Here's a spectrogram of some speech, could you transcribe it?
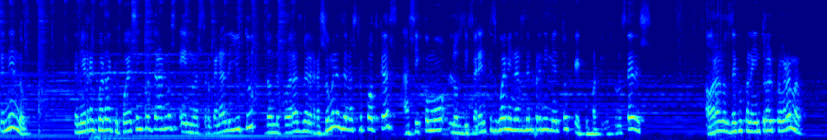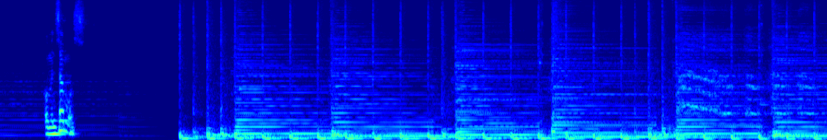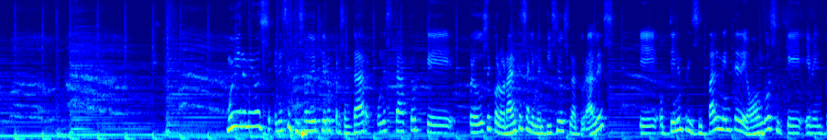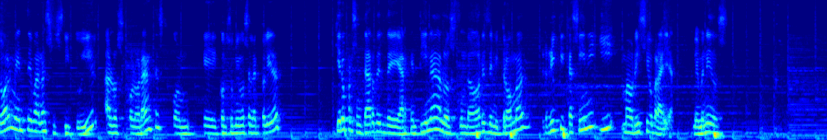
También recuerda que puedes encontrarnos en nuestro canal de YouTube, donde podrás ver resúmenes de nuestro podcast, así como los diferentes webinars de emprendimiento que compartimos con ustedes. Ahora los dejo con la intro del programa. Comenzamos. Muy bien amigos, en este episodio quiero presentar un startup que produce colorantes alimenticios naturales que obtienen principalmente de hongos y que eventualmente van a sustituir a los colorantes que consumimos en la actualidad. Quiero presentar desde Argentina a los fundadores de Microma, Ricky Cassini y Mauricio Braya. Bienvenidos.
